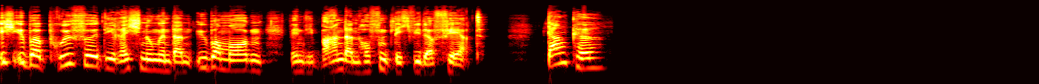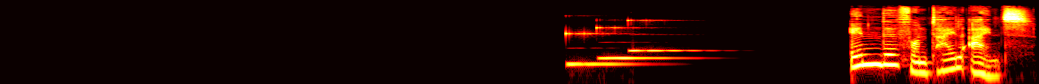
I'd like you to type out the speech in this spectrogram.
Ich überprüfe die Rechnungen dann übermorgen, wenn die Bahn dann hoffentlich wieder fährt. Danke. Ende von Teil 1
